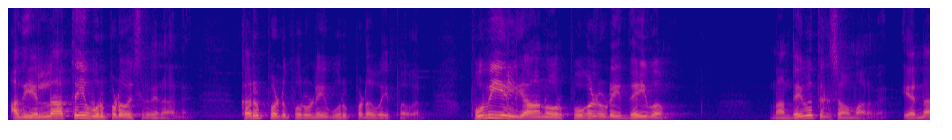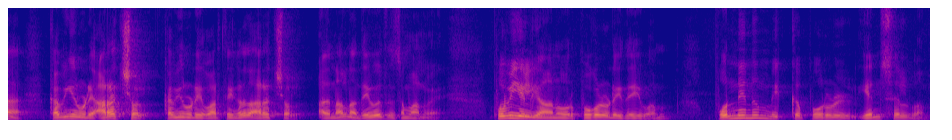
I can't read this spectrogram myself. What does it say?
அது எல்லாத்தையும் உருப்பட வச்சிருவேன் நான். கருப்படு பொருளை உருப்பட வைப்பவன். புவியில் யானோர் புகழுடைய தெய்வம். நான் தெய்வத்துக்கு சமமானவன். ஏன்னா கவிஞனுடைய அறச்சொல் கவிஞனுடைய வார்த்தைங்கிறது அறச்சொல். அதனால் நான் தெய்வத்துக்கு சமமானவன். புவியில் யானோர் புகழுடைய தெய்வம். பொன்னினும் மிக்க பொருள் என் செல்வம்.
